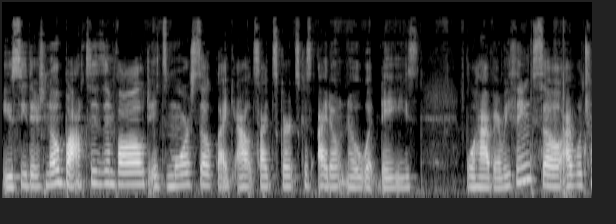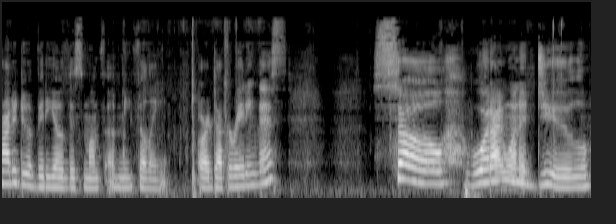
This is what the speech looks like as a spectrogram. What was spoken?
You see there's no boxes involved. It's more so like outside skirts because I don't know what days will have everything. So I will try to do a video this month of me filling or decorating this. So what I want to do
